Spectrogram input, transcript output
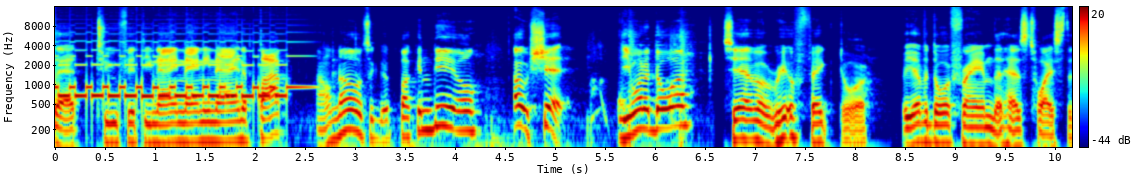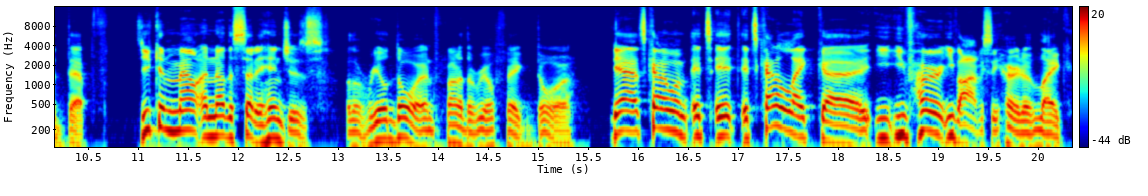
at 259.99 a pop. I don't know, it's a good fucking deal. Oh shit. You want a door? So you have a real fake door, but you have a door frame that has twice the depth. So you can mount another set of hinges for the real door in front of the real fake door. Yeah, it's kind of it's it it's kind of like uh you've heard you've obviously heard of like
